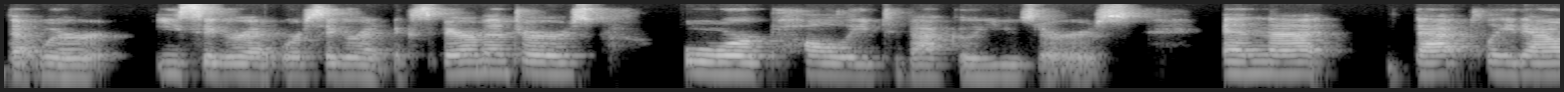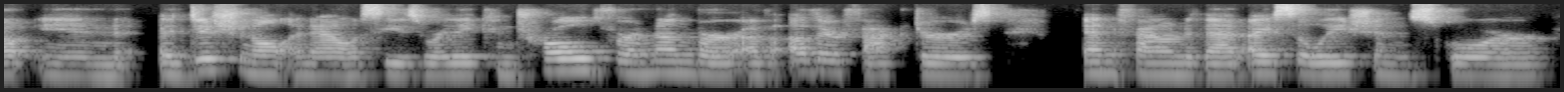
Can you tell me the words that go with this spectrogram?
that were e-cigarette or cigarette experimenters or poly tobacco users. And that that played out in additional analyses where they controlled for a number of other factors and found that isolation score,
